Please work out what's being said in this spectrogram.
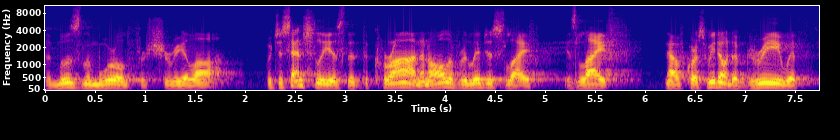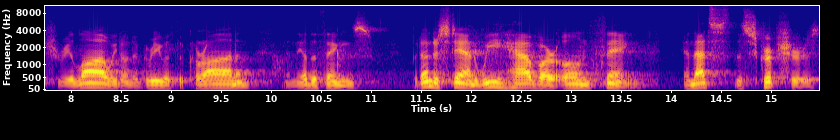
the Muslim world for Sharia law which essentially is that the Quran and all of religious life is life. Now, of course, we don't agree with Sharia law, we don't agree with the Quran and, and the other things, but understand we have our own thing, and that's the scriptures.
